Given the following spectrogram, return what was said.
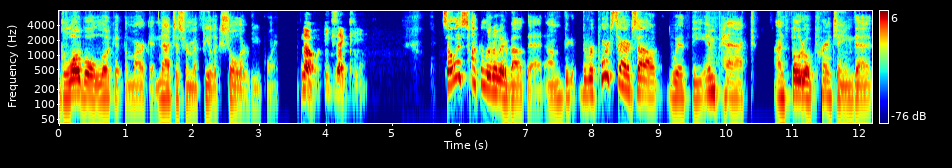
global look at the market, not just from a Felix Schoeller viewpoint. No, exactly. So let's talk a little bit about that. Um, the, the report starts out with the impact on photo printing that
